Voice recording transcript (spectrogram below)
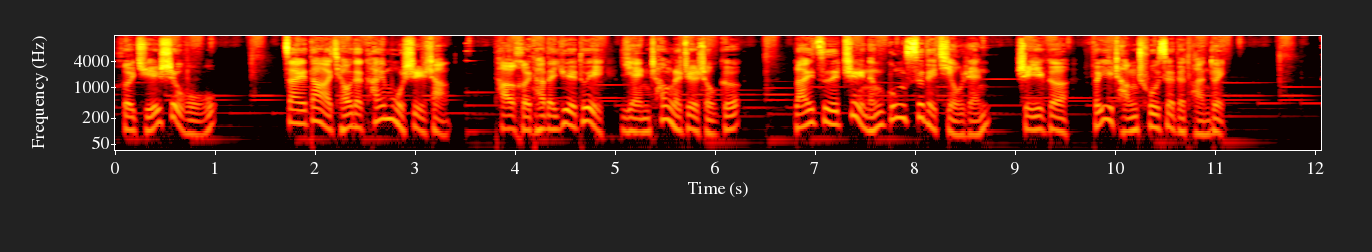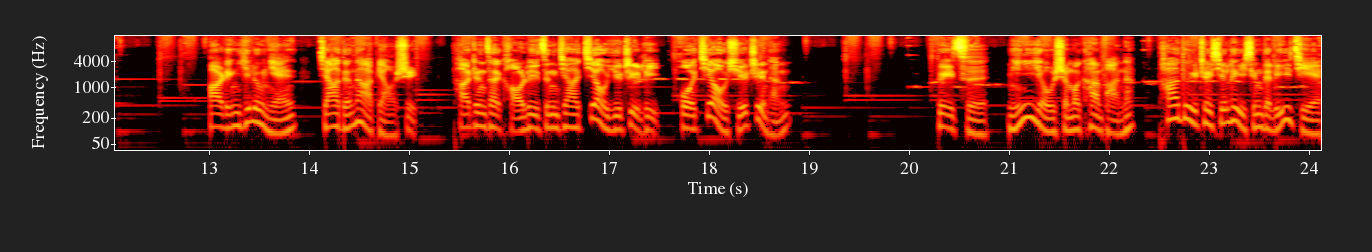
和爵士舞。在大桥的开幕式上，他和他的乐队演唱了这首歌。来自智能公司的九人是一个非常出色的团队。二零一六年，加德纳表示，他正在考虑增加教育智力或教学智能。对此，你有什么看法呢？他对这些类型的理解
